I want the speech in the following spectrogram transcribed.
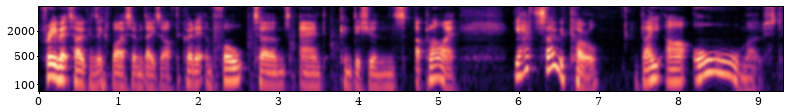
Free bet tokens expire seven days after credit, and full terms and conditions apply. You have to say with Coral, they are almost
